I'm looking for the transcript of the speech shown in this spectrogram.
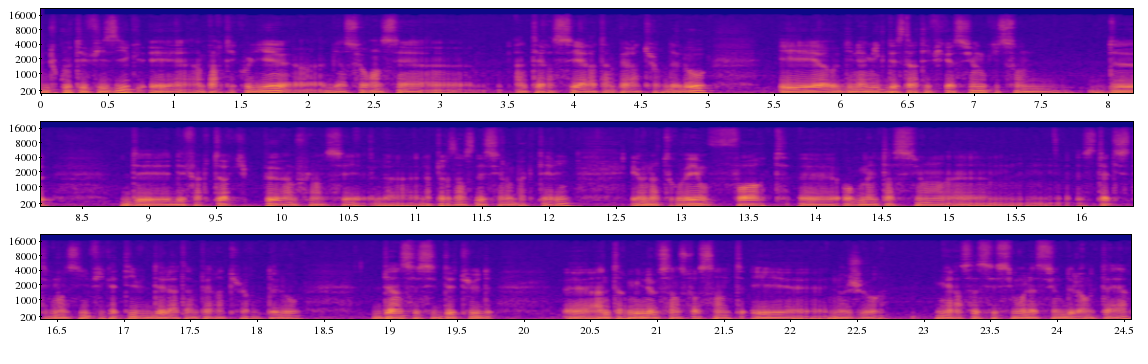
du côté physique. Et en particulier, euh, bien sûr, on s'est euh, intéressé à la température de l'eau et aux dynamiques de stratification qui sont deux des, facteurs qui peuvent influencer la, présence des cyanobactéries. Et on a trouvé une forte euh, augmentation statistiquement significative de la température de l'eau dans ce site d'études euh, entre 1960 et nos jours, grâce à ces simulations de long terme.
